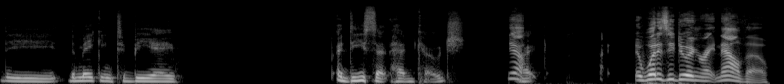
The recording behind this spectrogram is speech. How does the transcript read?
the the making to be a a decent head coach. Yeah. Right? What is he doing right now though?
